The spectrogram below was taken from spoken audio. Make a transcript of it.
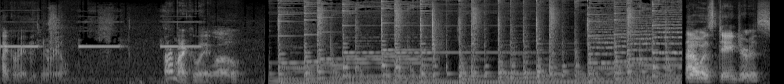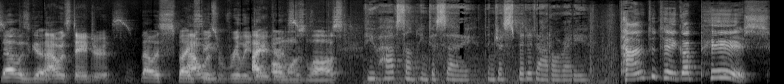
Microwave isn't real. Our microwave. Hello. That was dangerous. That was good. That was dangerous. That was spicy. That was really dangerous. I almost lost. If you have something to say, then just spit it out already. Time to take a piss.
